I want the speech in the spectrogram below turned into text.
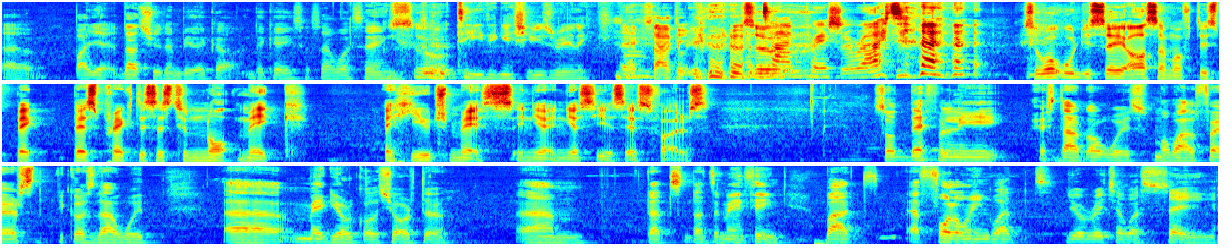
Uh, but yeah, that shouldn't be the, ca- the case, as I was saying. So teething issues, really. exactly. So- Time pressure, right? So, what would you say are some of these be- best practices to not make a huge mess in your in your CSS files? So definitely start always mobile first because that would uh, make your code shorter. Um, that's that's the main thing. But uh, following what your Richard was saying,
